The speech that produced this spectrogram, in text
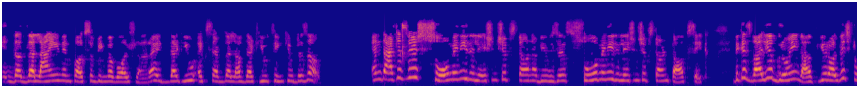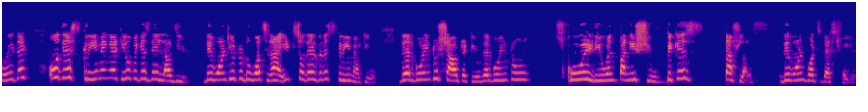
The the line in Perks of Being a Wallflower, right? That you accept the love that you think you deserve. And that is where so many relationships turn abusive, so many relationships turn toxic. Because while you're growing up, you're always told that, oh, they're screaming at you because they love you. They want you to do what's right, so they're going to scream at you. They're going to shout at you. They're going to scold you and punish you because tough life. They want what's best for you.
